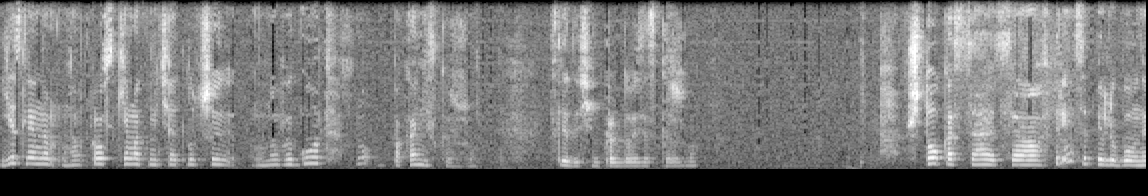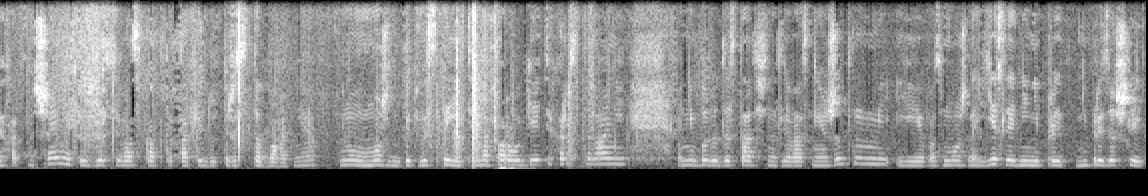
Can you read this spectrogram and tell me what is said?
Если на вопрос, с кем отмечать лучше Новый год, ну, пока не скажу. В следующем прогнозе скажу. Что касается, в принципе, любовных отношений, то здесь у вас как-то так идут расставания. Ну, может быть, вы стоите на пороге этих расставаний. Они будут достаточно для вас неожиданными. И, возможно, если они не, не произошли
